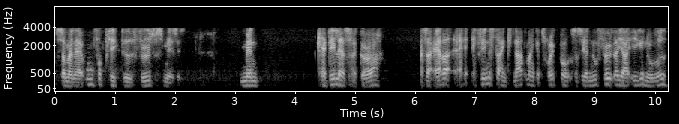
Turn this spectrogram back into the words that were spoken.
så man er uforpligtet følelsesmæssigt. Men kan det lade sig gøre? Altså, er der, findes der en knap, man kan trykke på, så siger nu føler jeg ikke noget.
